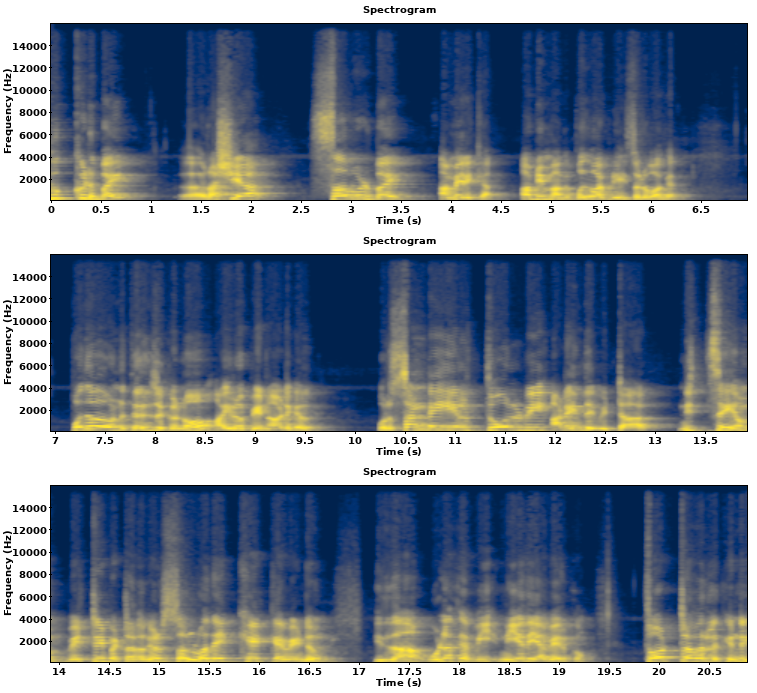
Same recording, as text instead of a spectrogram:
Cooked by Russia served by America அப்படிம்பாங்க. பொதுவாக இப்படி சொல்லுவாங்க. பொதுவாக ஒன்று தெரிஞ்சுக்கணும். ஐரோப்பிய நாடுகள் ஒரு சண்டையில் தோல்வி அடைந்து விட்டால் நிச்சயம் வெற்றி பெற்றவர்கள் சொல்வதை கேட்க வேண்டும். இதுதான் உலக வி நியதியாகவே இருக்கும். தோற்றவர்களுக்கு என்று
